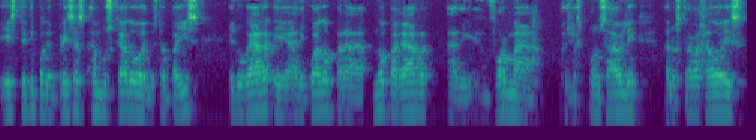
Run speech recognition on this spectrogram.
este tipo de empresas han buscado en nuestro país el lugar eh, adecuado para no pagar en forma pues, responsable a los trabajadores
